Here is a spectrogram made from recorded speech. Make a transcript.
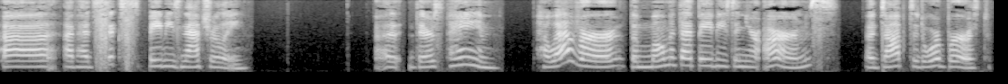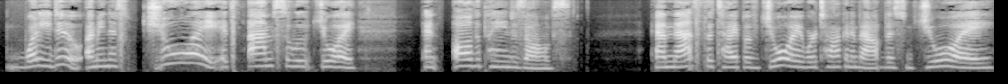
Uh, I've had six babies naturally. Uh, there's pain. However, the moment that baby's in your arms, adopted or birthed, what do you do? I mean, it's joy. It's absolute joy. And all the pain dissolves. And that's the type of joy we're talking about. This joy.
